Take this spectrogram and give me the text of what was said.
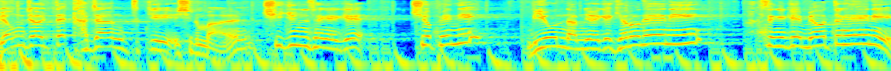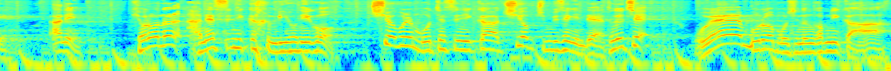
명절 때 가장 듣기 싫은 말 취준생에게 취업했니? 미혼 남녀에게 결혼했니? 학생에게 몇 등 했니? 아니 결혼을 안 했으니까 미혼이고 취업을 못 했으니까 취업 준비생인데 도대체 왜 물어보시는 겁니까?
